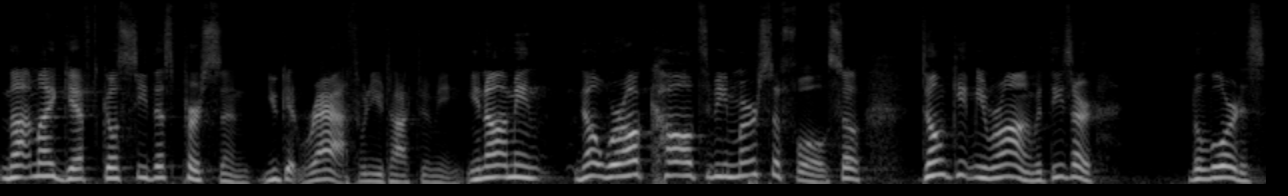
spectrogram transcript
Not my gift. Go see this person. You get wrath when you talk to me. You know, I mean, no, we're all called to be merciful. So don't get me wrong, but these are, the Lord is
